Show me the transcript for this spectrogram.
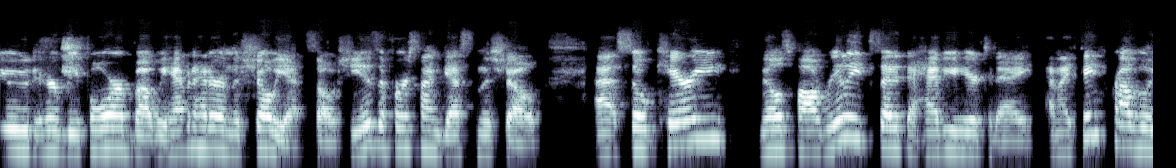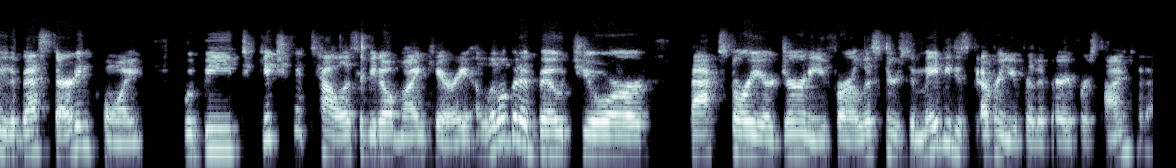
interviewed her before, but we haven't had her on the show yet. So she is a first time guest in the show. Uh, so, Carrie Mills Paul, really excited to have you here today. And I think probably the best starting point would be to get you to tell us, if you don't mind, Carrie, a little bit about your backstory or journey for our listeners who may be discovering you for the very first time today.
